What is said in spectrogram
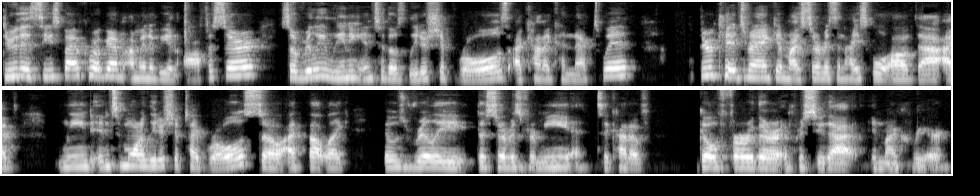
through the CSPI program, I'm going to be an officer. So really leaning into those leadership roles I kind of connect with through kids rank and my service in high school, all of that, I've leaned into more leadership type roles. So I felt like it was really the service for me eh, to kind of go further and pursue that in my career.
